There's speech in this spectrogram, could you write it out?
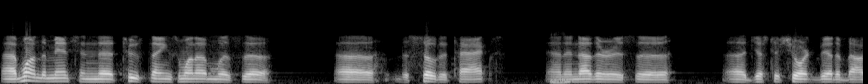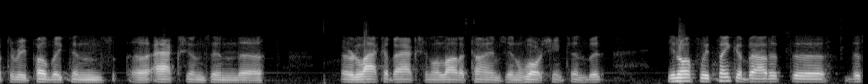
I wanted to mention uh, two things. One of them was uh, uh, the soda tax, and another is uh, uh, just a short bit about the Republicans' uh, actions and uh, or lack of action a lot of times in Washington. But you know, if we think about it, the the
